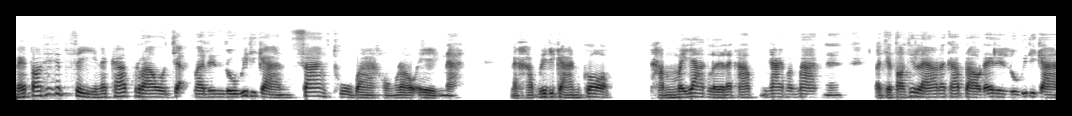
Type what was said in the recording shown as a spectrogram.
ในตอนที่ 14 นะครับ เราจะมาเรียนรู้วิธีการสร้างทูบาร์ของเราเองนะนะครับ วิธีการก็ทำไม่ยากเลยนะครับ ง่ายมากๆนะหลังจากตอนที่แล้วนะครับ เราได้เรียนรู้วิธีการ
